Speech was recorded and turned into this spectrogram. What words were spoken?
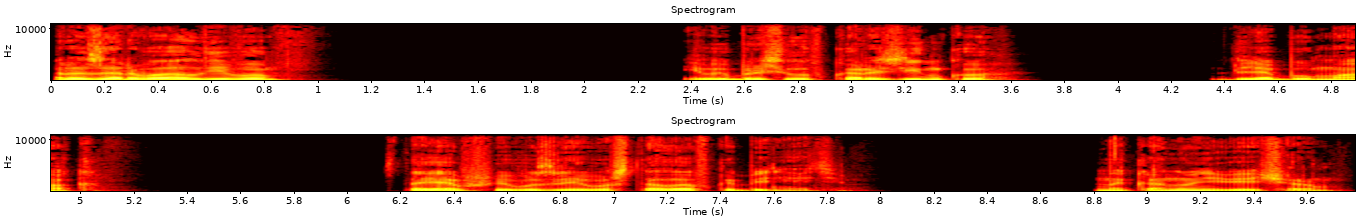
разорвал его и выбросил в корзинку для бумаг, стоявшую возле его стола в кабинете. Накануне вечером.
